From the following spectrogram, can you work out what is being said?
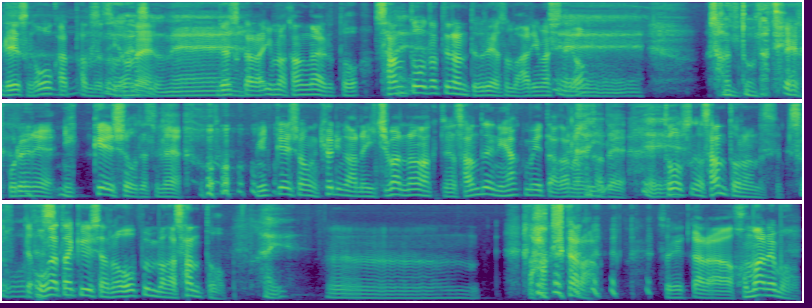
レースが多かったんですよね。ですねですから今考えると3頭立てなんていうレースもありましたよ。はいえー三頭立て。これね日経賞ですね。日経賞の距離がね一番長くて、ね、3,200メーターかなんかで、はいえー、頭数が3頭なんですよ。で大型厩舎のオープン馬が3頭。はい。うん白紙からそれから誉れも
